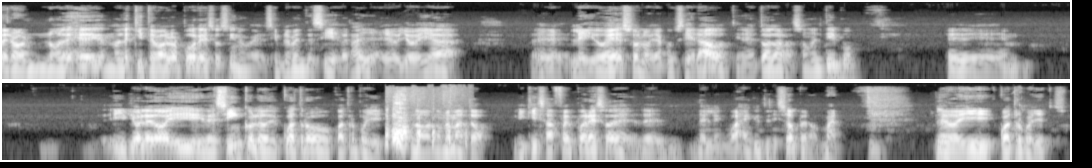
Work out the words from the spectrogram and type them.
Pero no dejé, no les quité valor por eso, sino que simplemente sí, es verdad, ya yo, yo había eh, leído eso, lo había considerado, tiene toda la razón el tipo. Eh, y yo le doy de 5, le doy 4 cuatro, pollitos. No, no me mató. Y quizás fue por eso de- de- del lenguaje que utilizó, pero bueno. Le doy 4 pollitos.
